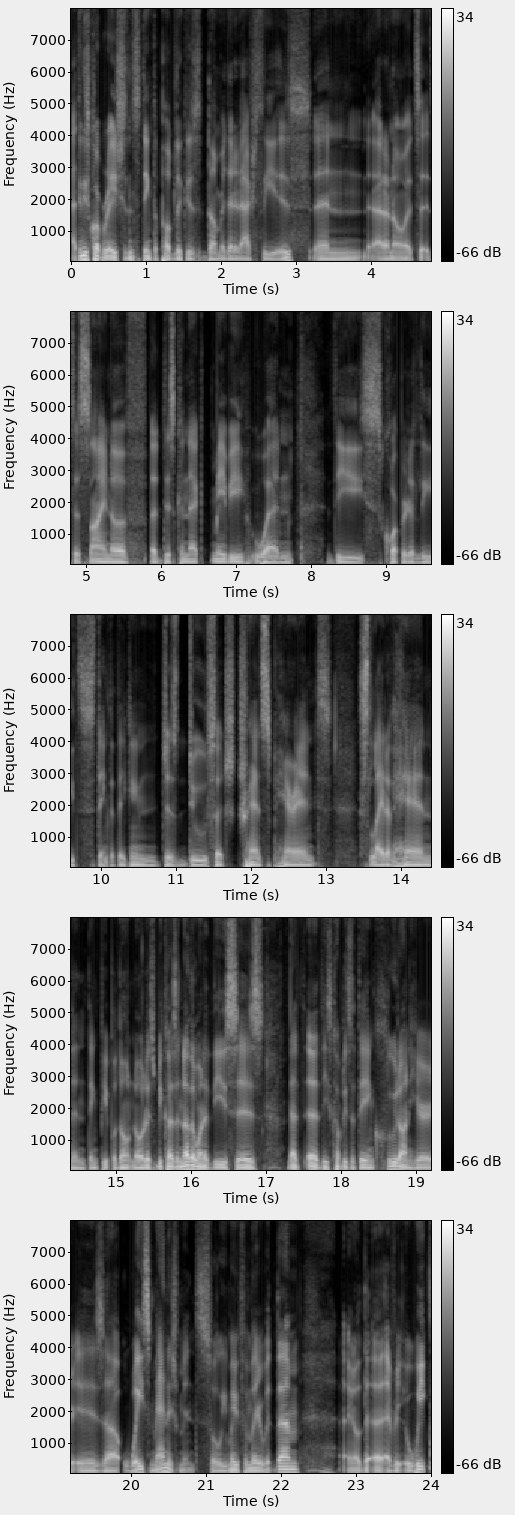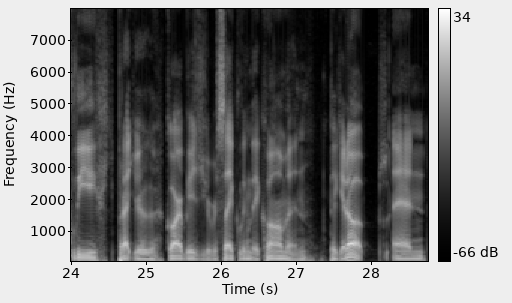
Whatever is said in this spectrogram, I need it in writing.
I think these corporations think the public is dumber than it actually is, and I don't know. It's it's a sign of a disconnect maybe when these corporate elites think that they can just do such transparent sleight of hand and think people don't notice. Because another one of these is that uh, these companies that they include on here is uh, waste management. So you may be familiar with them. You know, the, uh, every weekly, you put out your garbage, your recycling, they come and pick it up, and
